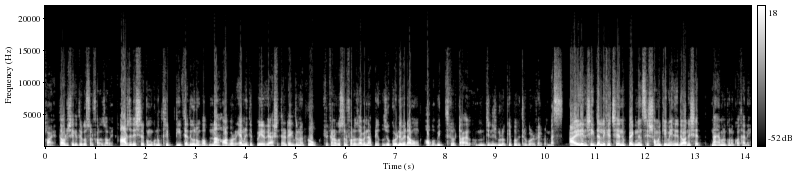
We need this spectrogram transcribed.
হয়, তাহলে সেক্ষেত্রে গোসল ফরজ হবে। আর যদি সেরকম কোনো তৃপ্তি ইত্যাদি অনুভব না হয়, বরং এমনিতে বের হয়ে আসে, তাহলে এক ধরনের রোগ। এর কারণে গোসল ফরজ হবে না, আপনি উজু করে নেবেন এবং অপবিত্রটা জিনিসগুলোকে পবিত্র করে ফেলবেন, ব্যাস। আইরিন শিকদার লিখেছেন প্রেগনেন্সির সময় কি মেহেদি দেওয়া নিষেধ? না, এমন কোনো কথা নেই।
